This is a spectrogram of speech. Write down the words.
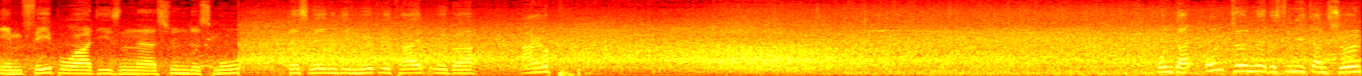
im Februar diesen äh, Syndesmo, deswegen die Möglichkeit über Arp Und da unten, das finde ich ganz schön,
